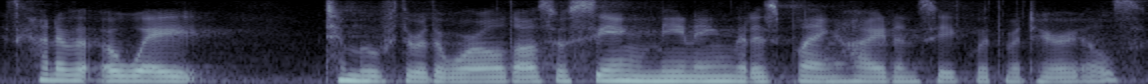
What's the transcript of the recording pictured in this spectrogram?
it's kind of a way to move through the world, also seeing meaning that is playing hide and seek with materials.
